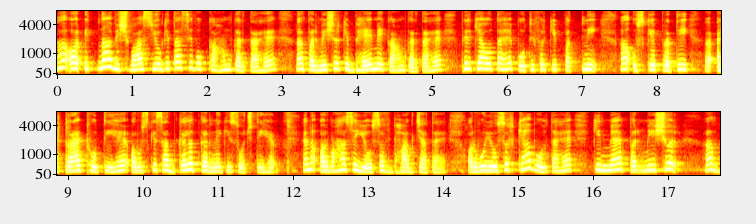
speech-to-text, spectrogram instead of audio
हाँ और इतना विश्वास योग्यता से वो काम करता है हाँ, परमेश्वर के भय में काम करता है। फिर क्या होता है? पोतीफर की पत्नी हाँ उसके प्रति अट्रैक्ट होती है और उसके साथ गलत करने की सोचती है है ना? और वहाँ से योसफ भाग जाता है। और वो योसफ क्या बोलता है कि मैं परमेश्वर हाँ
